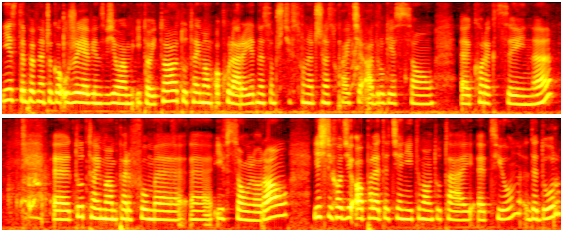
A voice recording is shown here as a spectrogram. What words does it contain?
Nie jestem pewna, czego użyję, więc wzięłam i to, i to. Tutaj mam okulary. Jedne są przeciwsłoneczne, słuchajcie, a drugie są e, korekcyjne. E, Tutaj mam perfumy Yves Saint Laurent. Jeśli chodzi o paletę cieni, to mam tutaj Tune de Dur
